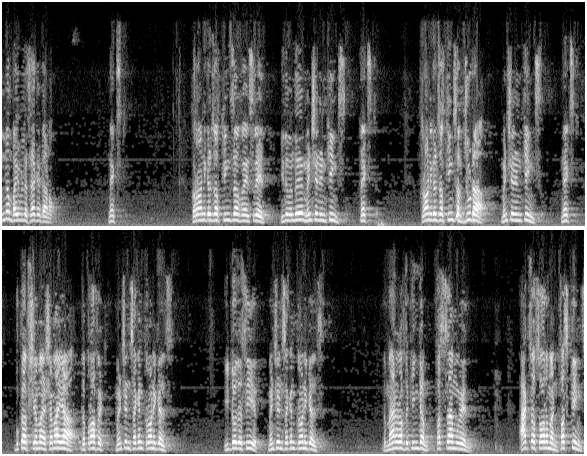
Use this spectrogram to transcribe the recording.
இன்னும் பைபிள்ல சேர்க்க காணும். Next Chronicles of Kings of Israel இது வந்து mention in Kings next Chronicles of Kings of Judah mentioned in Kings. Next Book of Shema, Shemaiah the prophet mentioned Second Chronicles. Iddo the seer mentioned Second Chronicles. The manner of the kingdom First Samuel. Acts of Solomon First Kings.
